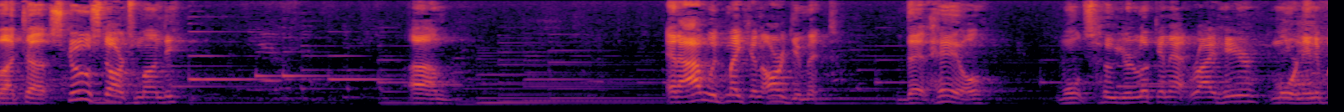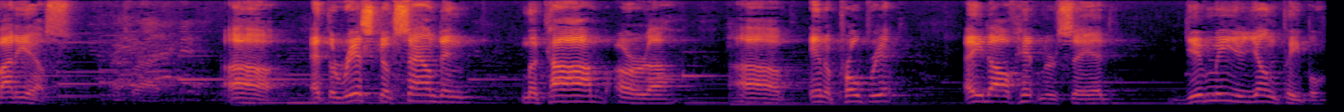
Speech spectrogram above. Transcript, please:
But uh, school starts Monday. Um, and I would make an argument that hell wants who you're looking at right here more than anybody else uh, at the risk of sounding macabre or uh, uh, inappropriate, Adolf Hitler said, Give me your young people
